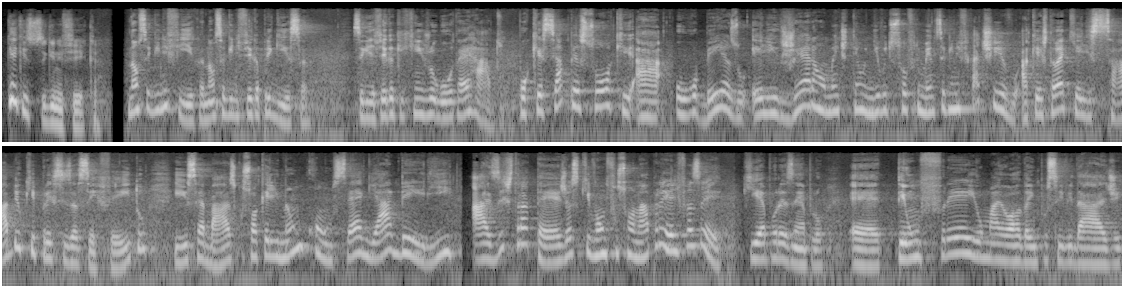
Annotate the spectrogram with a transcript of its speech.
O que, que isso significa? Não significa, não significa preguiça significa que quem julgou está errado. Porque se a pessoa que a, o obeso, ele geralmente tem um nível de sofrimento significativo. A questão é que ele sabe o que precisa ser feito, e isso é básico, só que ele não consegue aderir às estratégias que vão funcionar para ele fazer. Que é, por exemplo, é, ter um freio maior da impulsividade,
